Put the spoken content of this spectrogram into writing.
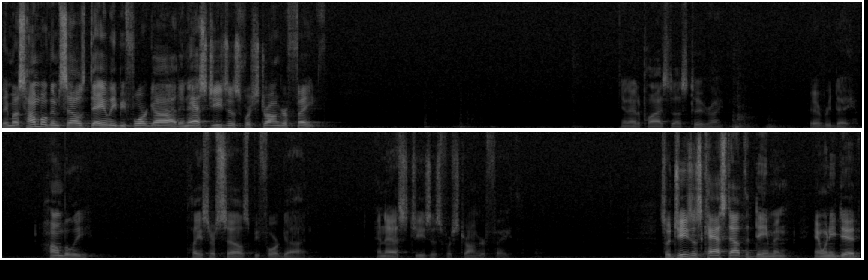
They must humble themselves daily before God and ask Jesus for stronger faith. And that applies to us too, right? Every day. Humbly place ourselves before God and ask Jesus for stronger faith. So Jesus cast out the demon, and when he did,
